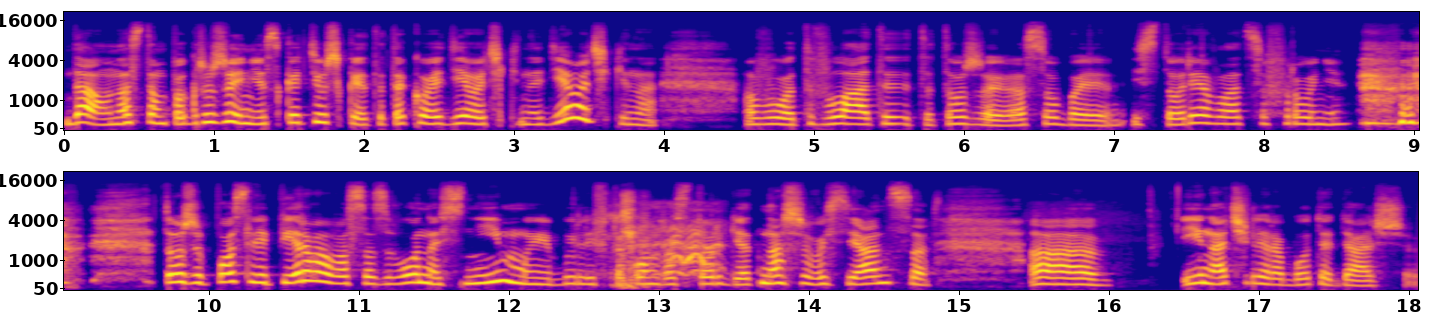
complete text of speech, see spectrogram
Да, у нас там погружение с Катюшкой, это такое девочкина-девочкина. Вот, Влад, это тоже особая история, Влад Сафрони. Тоже после первого созвона с ним мы были в таком восторге от нашего сеанса а, и начали работать дальше.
